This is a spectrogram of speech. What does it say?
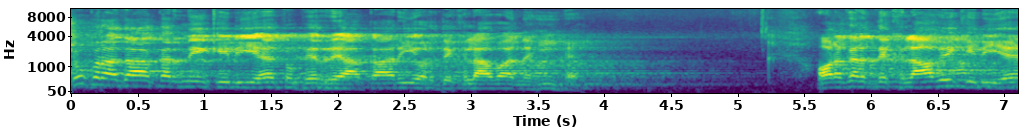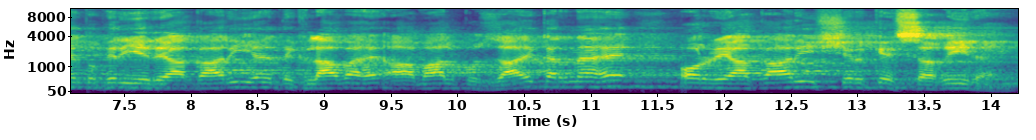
شکر ادا کرنے کے لیے ہے، تو پھر ریاکاری اور دکھلاوا نہیں ہے۔ اور اگر دکھلاوے کے لیے ہے، تو پھر یہ ریاکاری ہے، دکھلاوا ہے، اعمال کو ضائع کرنا ہے اور ریاکاری شرک صغیر ہے۔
